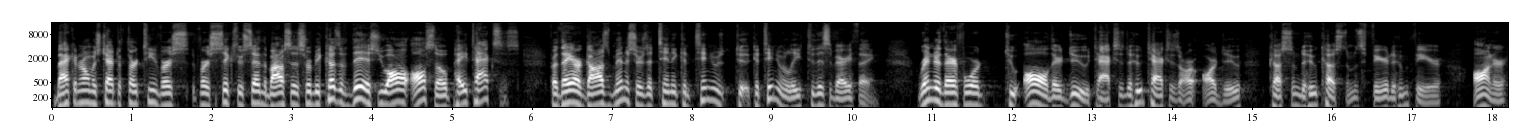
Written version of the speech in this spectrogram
Back in Romans chapter 13, verse, verse 6 through 7, the Bible says, For because of this you all also pay taxes for they are God's ministers attending continu- to, continually to this very thing. Render therefore to all their due taxes to who taxes are, are due, custom to who customs, fear to whom fear, honor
